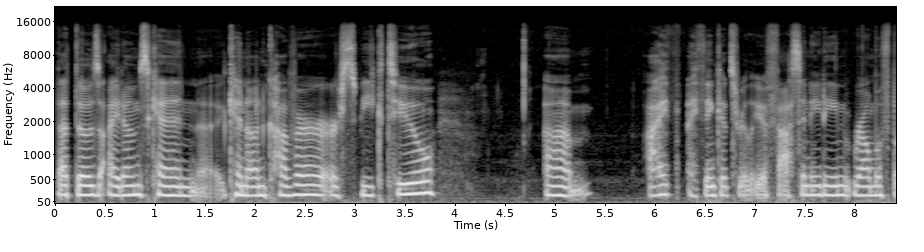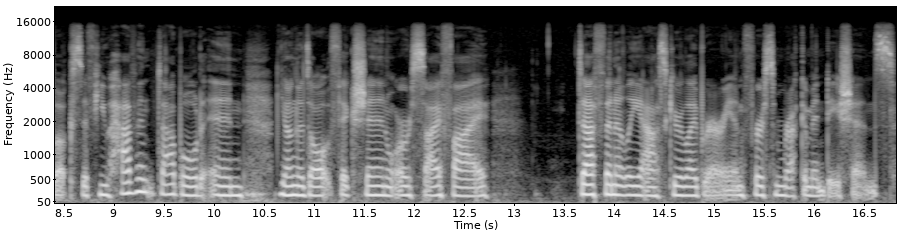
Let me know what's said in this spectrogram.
that those items can can uncover or speak to um, I, I think it's really a fascinating realm of books. If you haven't dabbled in young adult fiction or sci fi, definitely ask your librarian for some recommendations.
